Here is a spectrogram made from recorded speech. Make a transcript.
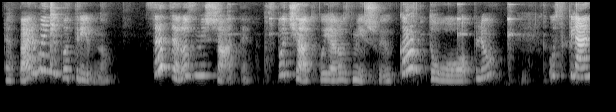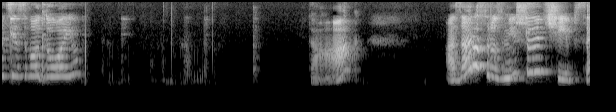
Тепер мені потрібно все це розмішати. Спочатку я розмішую картоплю у склянці з водою. Так. А зараз розмішую чіпси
